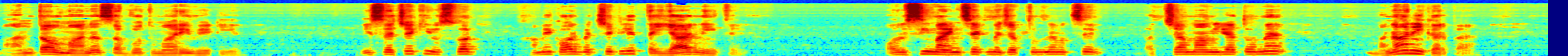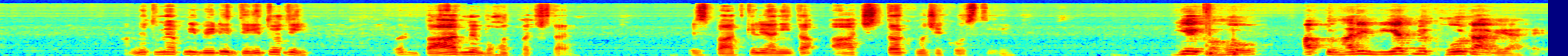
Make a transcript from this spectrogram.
मानता हूँ मानस अब वो तुम्हारी बेटी है। ये सच है कि उस वक्त हम एक और बच्चे के लिए तैयार नहीं थे। और इसी माइंडसेट में जब तुमने मुझसे बच्चा मांग लिया तो मैं मना नहीं कर पाया। हमने तुम्हें अपनी बेटी दे तो दी पर बाद में बहुत पछता है। इस बात के लिए अनीता आज तक मुझे कोसती है। ये कहो अब तुम्हारी नीयत में खोट आ गया है।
